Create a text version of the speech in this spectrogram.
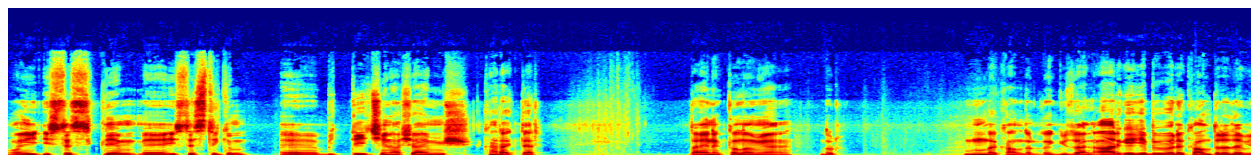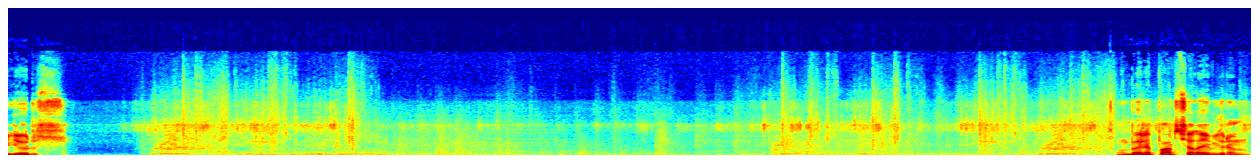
O istatistikliğim, e, istatistikim e, bittiği için aşağı inmiş karakter. Dayanıklı yani. Dur. Bunu da kaldırdı. Güzel. Arge gibi böyle kaldırabiliyoruz. Böyle parçalayabilirim.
